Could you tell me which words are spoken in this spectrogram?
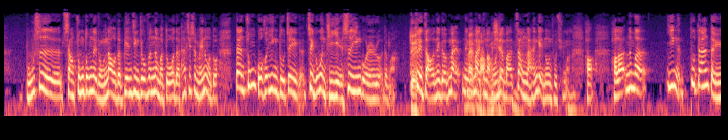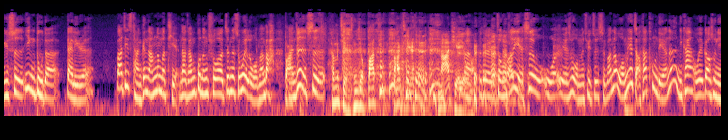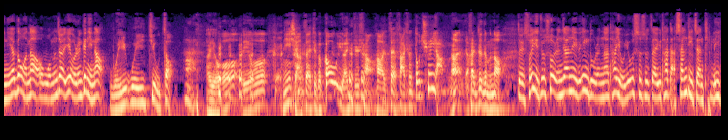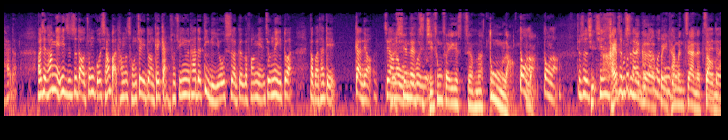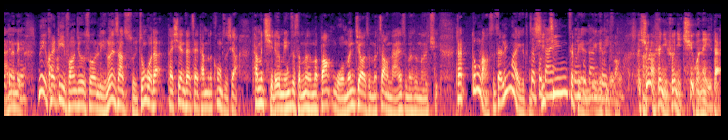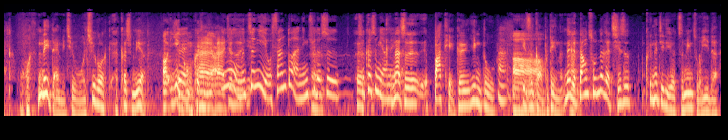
不是像中东那种闹的边境纠纷那么多的，它其实没那么多。但中国和印度这个这个问题也是英国人惹的嘛。对最早那个麦那个麦克马洪线把藏南给弄出去嘛。好，好了，那么印不单等于是印度的代理人，巴基斯坦跟咱们那么铁，那咱们不能说真的是为了我们吧，反正是。他们简称叫巴铁。巴铁拿铁有吗？嗯 对，总之也是我我也是我们去支持吧。那我们也找他痛点。那你看，我也告诉你，你要跟我闹，我们这儿也有人跟你闹围魏救赵。啊。哎呦哎呦，你想在这个高原之上哈，再发生都缺氧呢，还真这么闹？对，所以就说人家那个印度人呢，他有优势是在于他打山地战挺厉害的，而且他们也一直知道中国想把他们从这一段给赶出去，因为它的地理优势啊各个方面，就那一段要把它给干掉，这样呢我现在集中在一个叫什么洞朗，洞朗，洞朗就是其其实还不是那个被他们占了藏南的那那块地方，就是说理论上是属于中国的，但现在在他们的控制下，他们起了个名字什么什么邦，我们叫什么藏南什么什么区，但东朗是在另外一个地方，西在不丹京这边的一个地方徐老师，你说你去过那一带 我那带没去过，我去过呃克什米尔。哦，印控克什米哎尔因为我们争议有三段，您去的是是克什米尔那个那是巴铁跟印度啊一直搞不定的。那个当初那个其实昆根结底有殖民主义的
